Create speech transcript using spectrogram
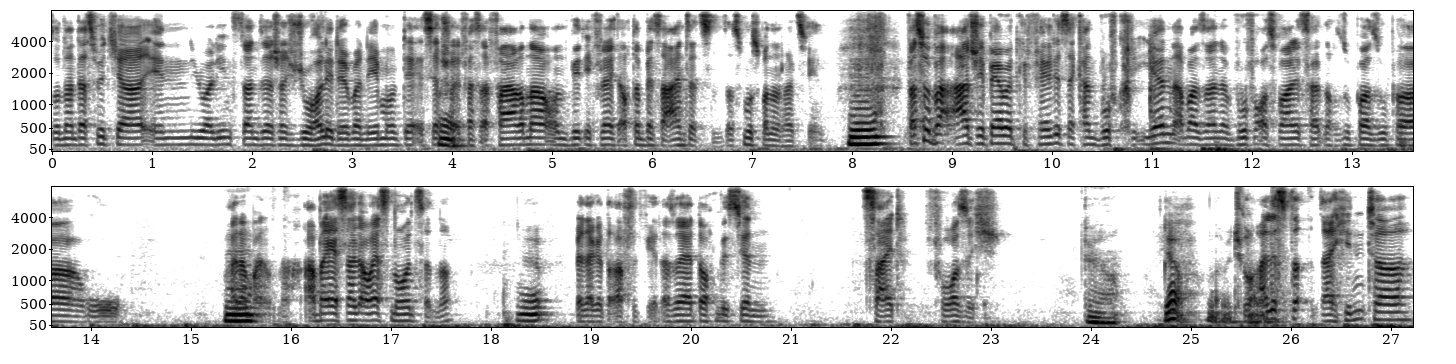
sondern das wird ja in New Orleans dann sehr wahrscheinlich Joe Holiday übernehmen und der ist ja, ja, schon etwas erfahrener und wird ihn vielleicht auch dann besser einsetzen. Das muss man dann halt sehen. Mhm. Was mir bei RJ Barrett gefällt, ist, er kann Wurf kreieren, aber seine Wurfauswahl ist halt noch super, super roh. Meiner mhm. Meinung nach. Aber er ist halt auch erst 19, ne? Ja. Wenn er gedraftet wird. Also er hat doch ein bisschen Zeit vor sich. Genau. Ja, da wird spannend. So, alles da, dahinter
